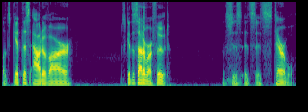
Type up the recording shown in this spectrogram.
Let's get this out of our let's get this out of our food. It's just it's it's terrible.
